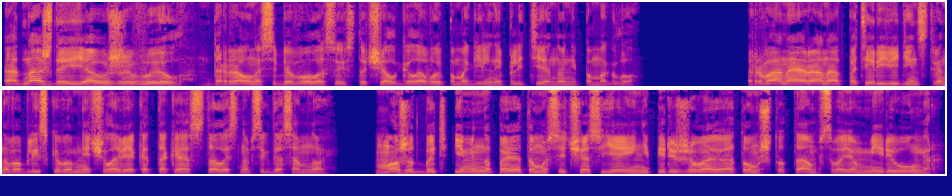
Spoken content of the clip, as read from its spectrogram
Однажды я уже выл, драл на себе волосы и стучал головой по могильной плите, но не помогло. Рваная рана от потери единственного близкого мне человека так и осталась навсегда со мной. Может быть, именно поэтому сейчас я и не переживаю о том, что там, в своем мире, умер,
